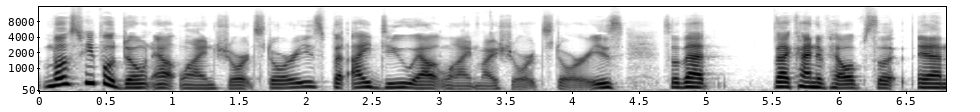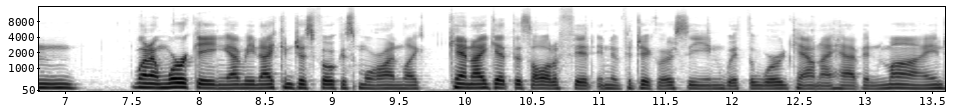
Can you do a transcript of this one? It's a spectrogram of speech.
most people don't outline short stories, but I do outline my short stories, so that that kind of helps. Uh, and when I'm working, I mean, I can just focus more on like, can I get this all to fit in a particular scene with the word count I have in mind,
